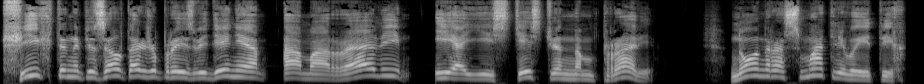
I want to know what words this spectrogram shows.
Фихте написал также произведения о морали и о естественном праве, но он рассматривает их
